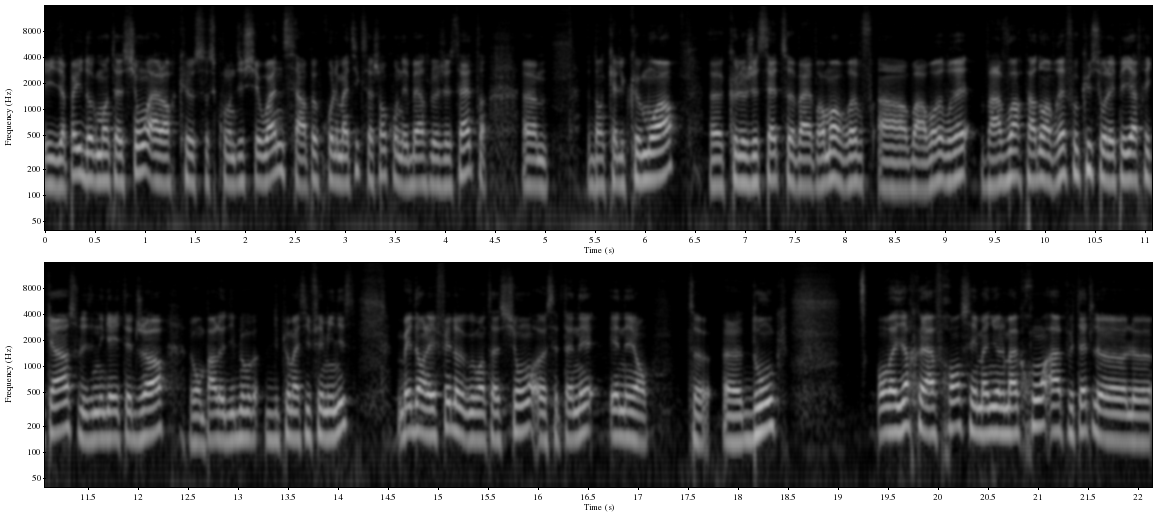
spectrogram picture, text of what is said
Il n'y a pas eu d'augmentation, alors que ce qu'on dit chez One, c'est un peu problématique, sachant qu'on héberge le G7 euh, dans quelques mois, euh, que le G7 va vraiment va avoir pardon, un vrai focus sur les pays africains, sur les inégalités de genre. on parle de diplomatie féministe, mais dans les faits, l'augmentation cette année est néante. donc on va dire que la France et Emmanuel Macron a peut-être le,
